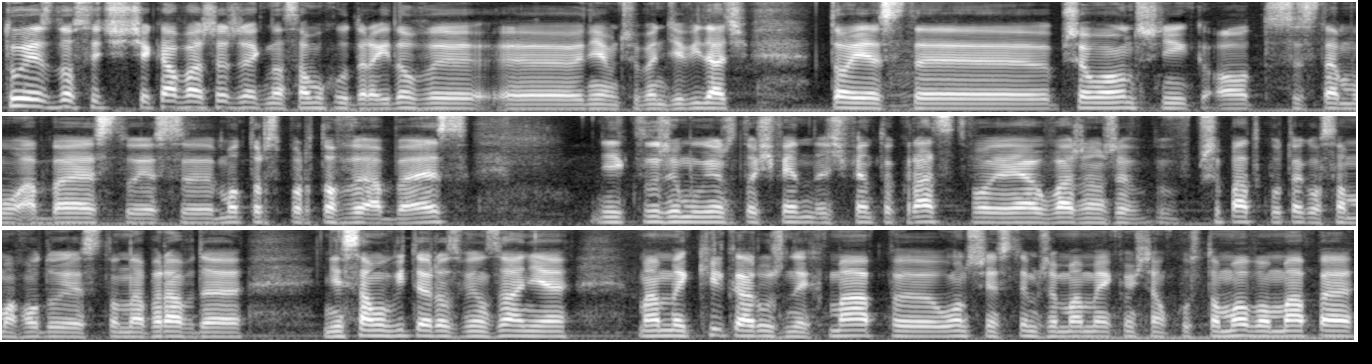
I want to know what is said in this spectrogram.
Tu jest dosyć ciekawa rzecz, jak na samochód rajdowy, e, nie wiem czy będzie widać, to jest e, przełącznik od systemu ABS, tu jest motor sportowy ABS. Niektórzy mówią, że to świę- świętokradztwo. Ja uważam, że w przypadku tego samochodu jest to naprawdę niesamowite rozwiązanie. Mamy kilka różnych map, e, łącznie z tym, że mamy jakąś tam customową mapę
